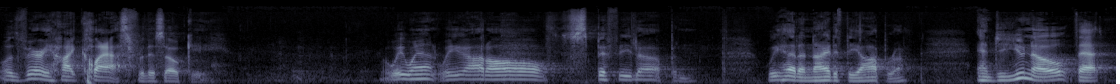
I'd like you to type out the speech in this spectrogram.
It was very high class for this Okie. We went, we got all spiffied up, and we had a night at the opera. And do you know that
